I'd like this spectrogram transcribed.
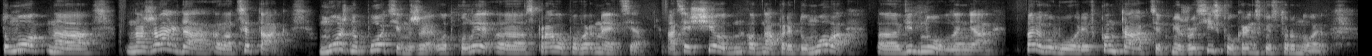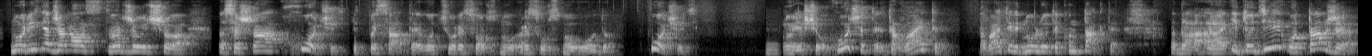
Тому, на, на жаль, да, е, це так. Можна потім, вже, от коли е, справа повернеться, а це ще одна передумова е, відновлення переговорів, контактів між російською і українською стороною. Ну, різні джерела стверджують, що США хочуть підписати цю ресурсну, ресурсну угоду. Хочуть. Ну, якщо хочете, давайте. Давайте відновлювати контакти. Да. е, І тоді, от там же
